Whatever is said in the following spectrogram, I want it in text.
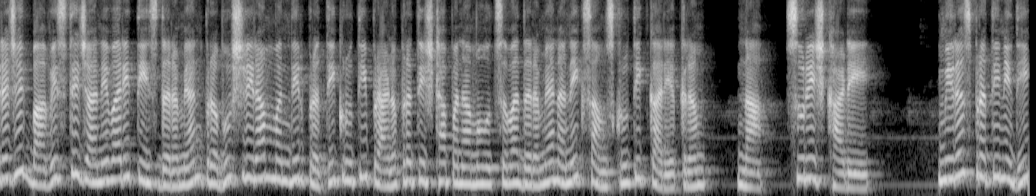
मिरजेत बावीस ते जानेवारी तीस दरम्यान प्रभू श्रीराम मंदिर प्रतिकृती प्राणप्रतिष्ठापना महोत्सवादरम्यान अनेक सांस्कृतिक कार्यक्रम. ना सुरेश खाडे. मिरज प्रतिनिधी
